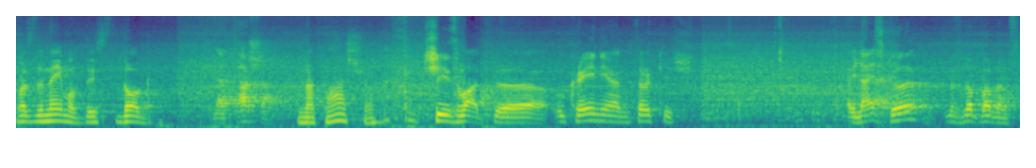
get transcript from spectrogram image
What's the name of this dog? Natasha. Natasha. She's what? Uh, Ukrainian, Turkish. A nice girl with no problems.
